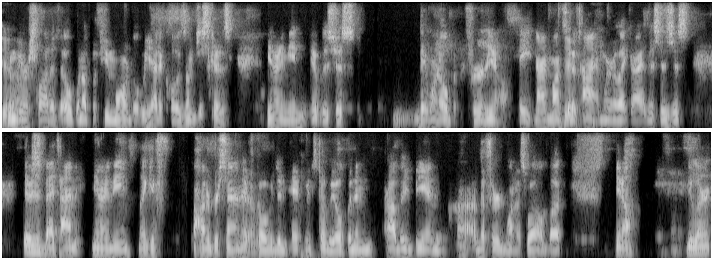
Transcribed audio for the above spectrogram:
yeah. and we were slotted to open up a few more, but we had to close them just because you know what I mean. It was just they weren't open for you know eight nine months yeah. at a time. We were like, all right, this is just it was just bad timing. You know what I mean? Like if 100 percent if COVID didn't hit, we'd still be open and probably be in uh, the third one as well. But you know, you learn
